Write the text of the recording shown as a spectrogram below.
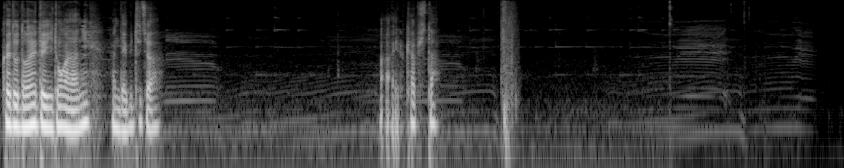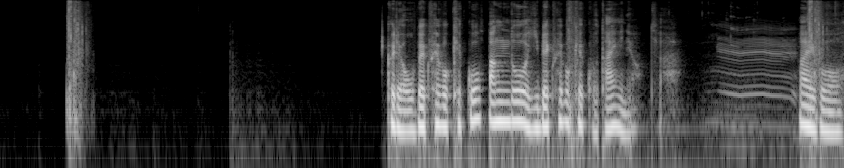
그래도 너네들 이동 안 하니? 그냥 내비두자 아 이렇게 합시다. 그래 500 회복했고 빵도 200 회복했고 다행이네요. 자. 아이고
